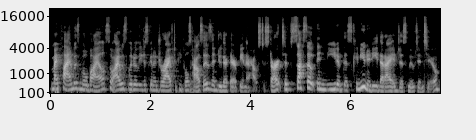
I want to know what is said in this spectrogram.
my plan was mobile, so I was literally just going to drive to people's houses and do their therapy in their house to start to suss out the need of this community that I had just moved into.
